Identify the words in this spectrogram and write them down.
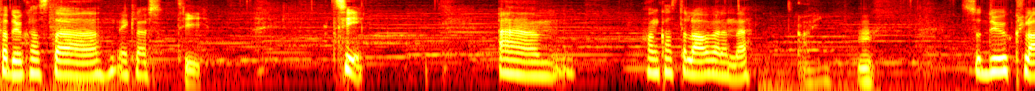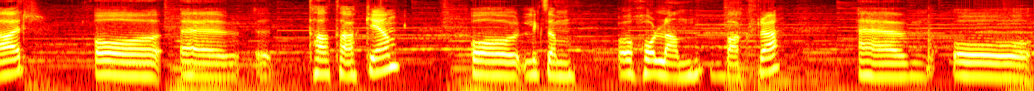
Hva du kasta, Niklas? Ti. Ti. Um, han kasta lavere enn det. Mm. Så du klarer å eh, ta tak i han og liksom og holde han bakfra. Eh, og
